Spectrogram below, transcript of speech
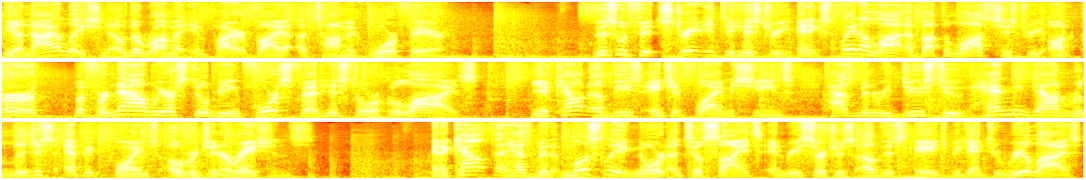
the annihilation of the Rama Empire via atomic warfare. This would fit straight into history and explain a lot about the lost history on Earth, but for now we are still being force-fed historical lies. The account of these ancient flying machines has been reduced to hand-me-down religious epic poems over generations. An account that has been mostly ignored until science and researchers of this age began to realize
